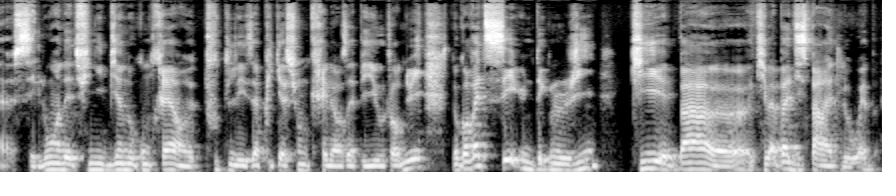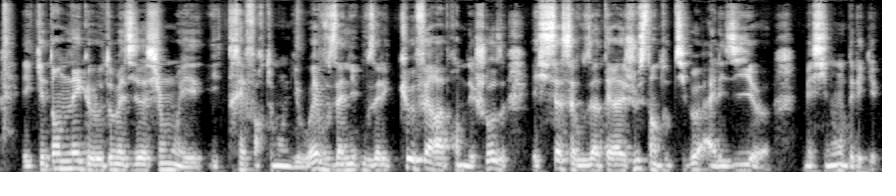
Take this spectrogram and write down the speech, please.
euh, c'est loin d'être fini, bien au contraire euh, toutes les applications créent leurs API aujourd'hui. Donc en fait c'est une technologie qui est pas euh, qui va pas disparaître le web. Et qu'étant donné que l'automatisation est, très fortement liée au web vous allez vous allez que faire apprendre des choses. Et si ça ça vous intéresse juste un tout petit peu allez-y euh, mais sinon déléguez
